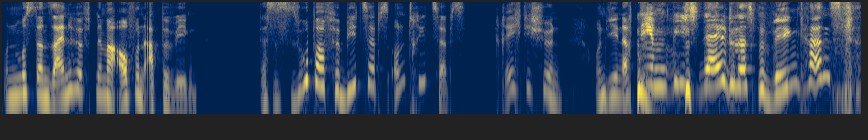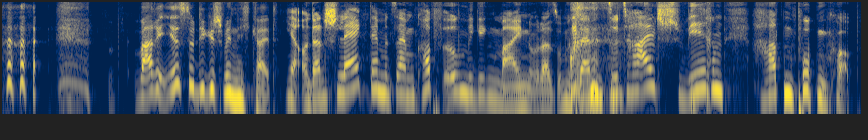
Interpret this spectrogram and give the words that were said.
und musst dann seine Hüften immer auf und ab bewegen. Das ist super für Bizeps und Trizeps. Richtig schön. Und je nachdem, wie schnell du das bewegen kannst, variierst du die Geschwindigkeit. Ja, und dann schlägt er mit seinem Kopf irgendwie gegen meinen oder so. Mit seinem total schweren, harten Puppenkopf.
